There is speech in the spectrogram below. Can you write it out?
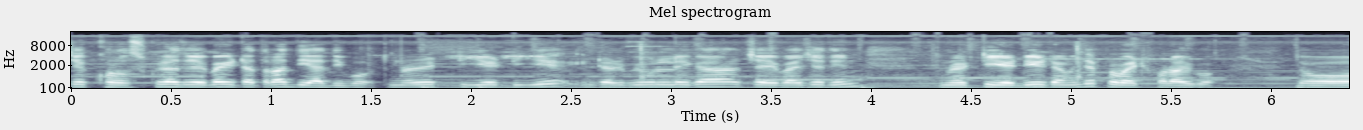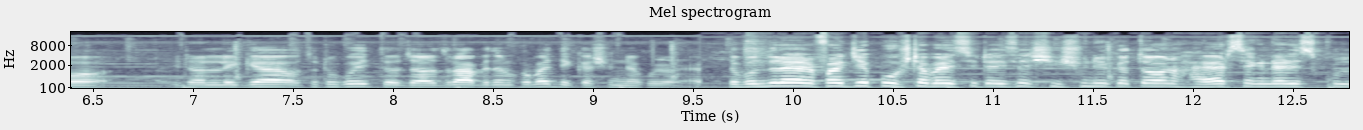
যে খরচ করে যাইবা, এটা তারা দিয়া দিব। তোমরা টিএ ডিএ ইন্টারভিউ লেগা যাইবা যেদিন, তোমরা টিএ ডি এটার মধ্যে প্রোভাইড করাইব। তো এটার লেগে অতটুকুই, তো যারা যারা আবেদন করবে দেখে শুনে করবে তো বন্ধুরা, এরপরে যে পোস্টটা বেরিয়েছে এটা শিশু নিকেতন হায়ার সেকেন্ডারি স্কুল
